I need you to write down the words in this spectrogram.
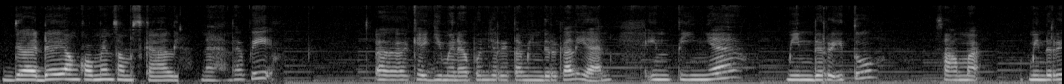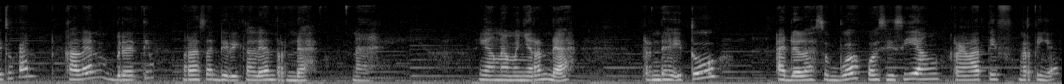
gak ada yang komen sama sekali. Nah tapi uh, kayak gimana pun cerita minder kalian intinya minder itu sama. Minder itu kan kalian berarti merasa diri kalian rendah. Nah yang namanya rendah rendah itu adalah sebuah posisi yang relatif ngerti nggak?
